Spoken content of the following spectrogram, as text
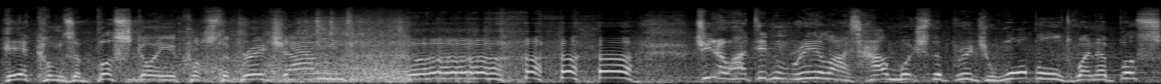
Here comes a bus going across the bridge, and do you know, I didn't realize how much the bridge wobbled when a bus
